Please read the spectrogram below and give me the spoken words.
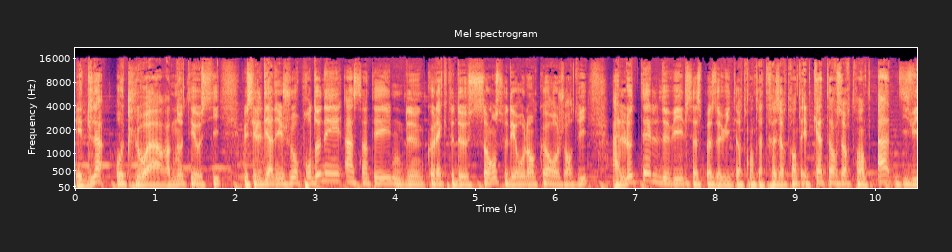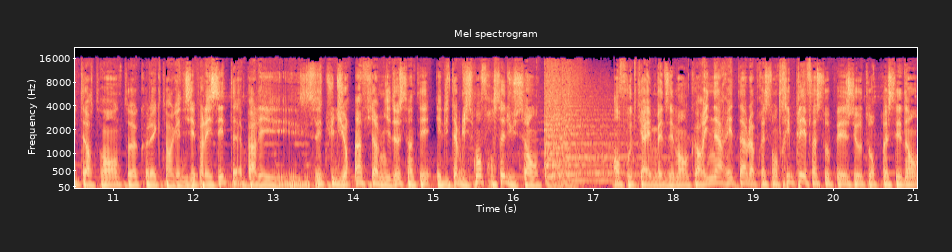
et de la Haute-Loire. Notez aussi que c'est le dernier jour pour donner à saint une collecte de sang se déroule encore aujourd'hui à l'hôtel de ville. Ça se passe de 8h30 à 13h30 et de 14h30 à 18h. 30 collecte organisée par les, étudiants infirmiers de saint et l'établissement français du sang. En foot, Karim Benzema encore inarrêtable après son triplé face au PSG au tour précédent.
